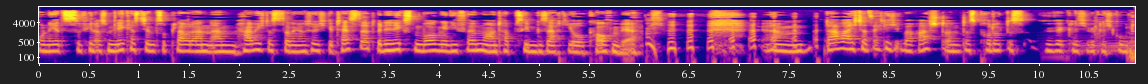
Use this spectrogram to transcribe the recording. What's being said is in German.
ohne jetzt zu viel aus dem Nähkästchen zu plaudern, ähm, habe ich das dann natürlich getestet. Bin den nächsten Morgen in die Firma und habe zu ihm gesagt, jo, kaufen wir. ähm, da war ich tatsächlich überrascht und das Produkt ist wirklich, wirklich gut.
